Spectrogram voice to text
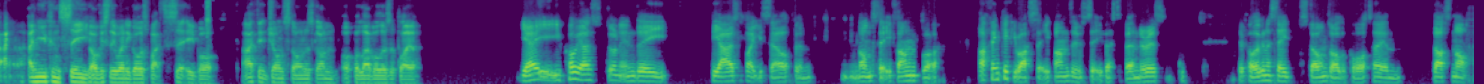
and you can see obviously when he goes back to City, but I think John Stone has gone up a level as a player yeah, he probably has done in the the eyes of like yourself and non-City fans. But I think if you ask City fans who City best defender is, they're probably going to say Stones or Laporte, and that's not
